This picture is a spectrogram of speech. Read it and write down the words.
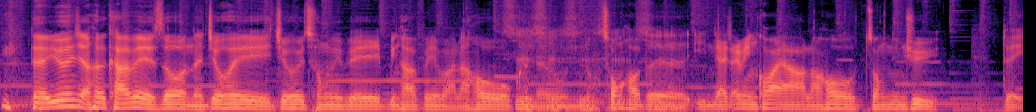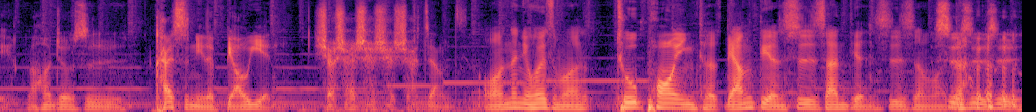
对，因为想喝咖啡的时候呢，就会就会冲一杯冰咖啡嘛，然后可能冲好的饮料加冰块啊，然后装进去，对，然后就是开始你的表演，唰唰唰唰唰这样子。哦，那你会什么 two point 两点式、三点式什么？是是是，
